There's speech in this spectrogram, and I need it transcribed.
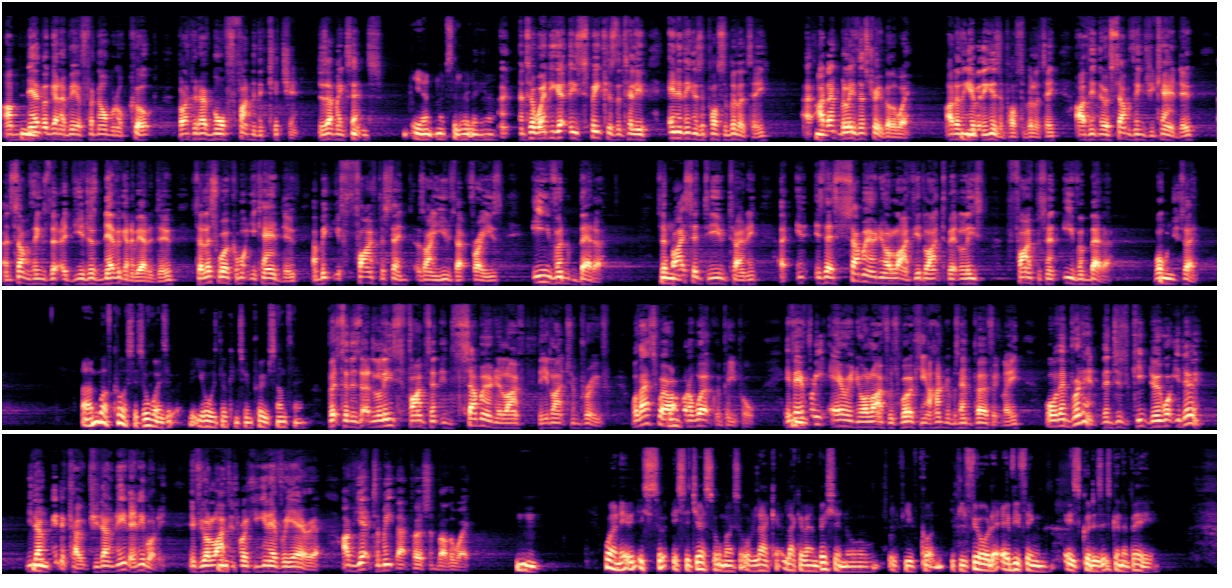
I'm mm. never going to be a phenomenal cook, but I could have more fun in the kitchen. Does that make sense? Yeah, absolutely. Yeah. And, and so when you get these speakers that tell you anything is a possibility, I, I hmm. don't believe that's true, by the way. I don't think everything is a possibility. I think there are some things you can do, and some things that you're just never going to be able to do. So let's work on what you can do and make you 5%, as I use that phrase, even better. So mm. if hmm. I said to you, Tony, uh, is there somewhere in your life you'd like to be at least 5% even better? What mm. would hmm. you say? Um, well, of course, there's always, you're always looking to improve something. But so there's at least 5% in somewhere in your life that you'd like to improve. Well, that's where yeah. I want to work with people. If mm. every area in your life was working 100% perfectly, well, then brilliant. Then just keep doing what you're doing. You don't mm. need a coach. You don't need anybody. If your life mm. is working in every area, I've yet to meet that person, by the way. Mm. Well, it, it, suggests almost sort of lack lack of ambition, or if you've got if you feel that everything is good as it's going to be.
